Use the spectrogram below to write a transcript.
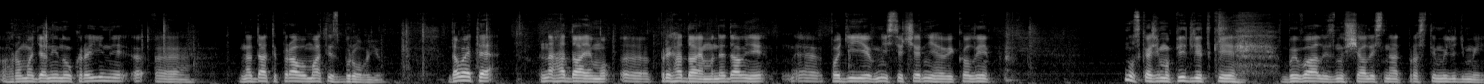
громадянину України е, е, надати право мати зброю. Давайте нагадаємо, пригадаємо недавні події в місті Чернігові, коли, ну, скажімо, підлітки вбивали, знущались над простими людьми.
